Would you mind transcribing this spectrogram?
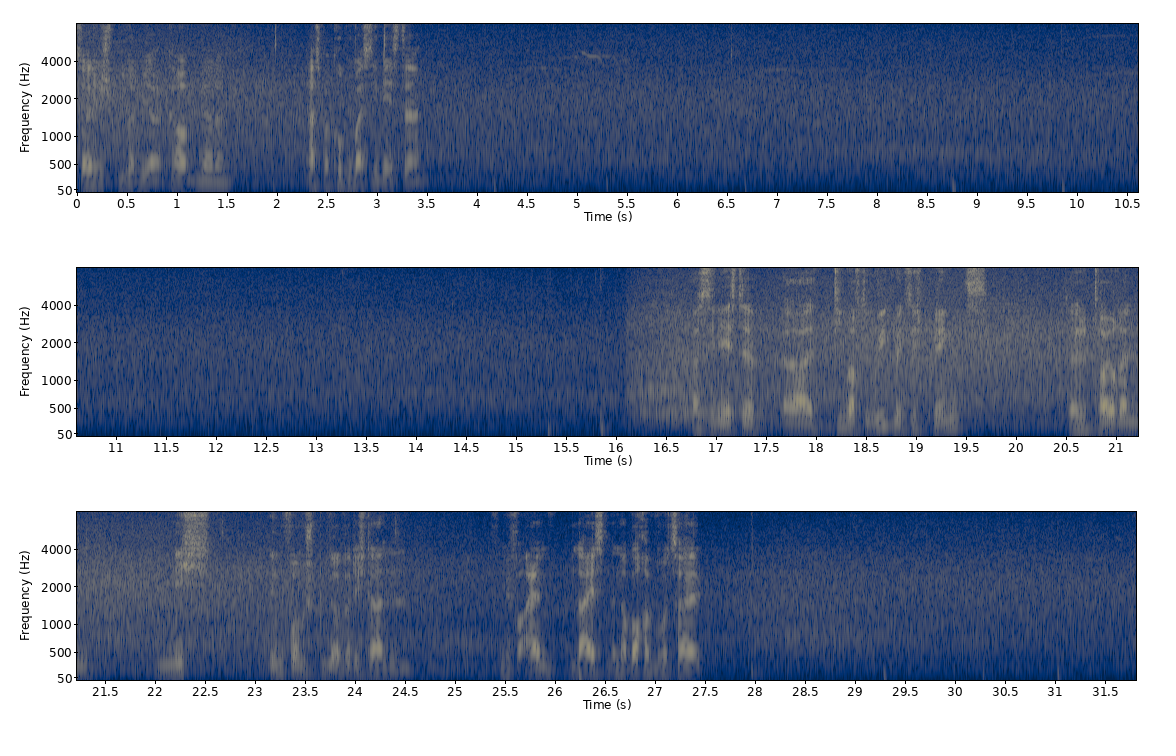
solche Spieler mir kaufen werde. Erstmal gucken, was die nächste was die nächste äh, Team of the Week mit sich bringt. Solche teuren, nicht Inform-Spieler würde ich dann mir vor allem leisten in der Woche, wo es halt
